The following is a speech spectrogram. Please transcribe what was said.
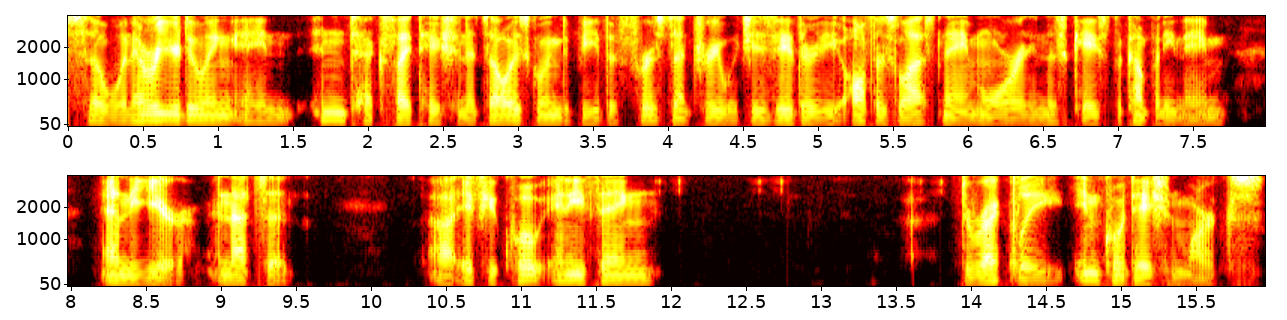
So whenever you're doing an in-text citation, it's always going to be the first entry, which is either the author's last name, or in this case, the company name, and the year, and that's it. Uh, if you quote anything directly in quotation marks,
